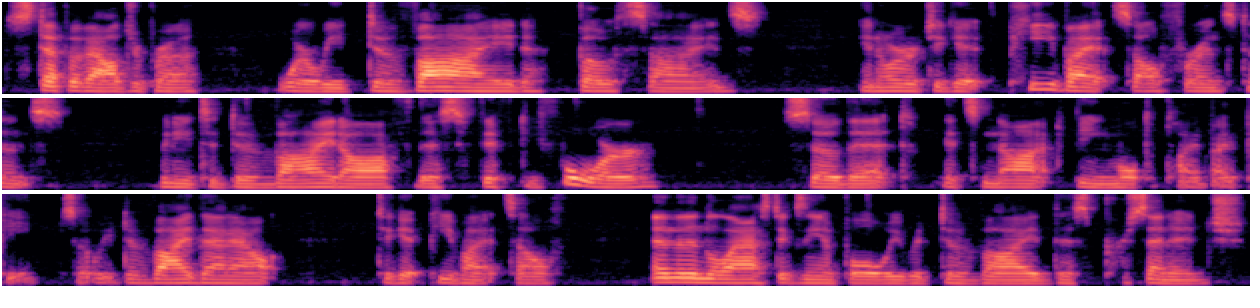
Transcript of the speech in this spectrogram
step of algebra where we divide both sides. In order to get p by itself, for instance, we need to divide off this 54 so that it's not being multiplied by p. So we divide that out to get p by itself. And then in the last example, we would divide this percentage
